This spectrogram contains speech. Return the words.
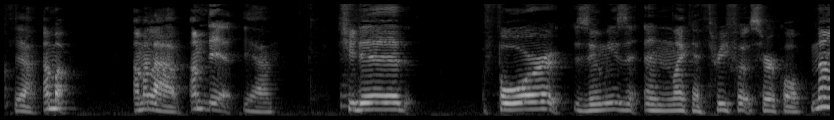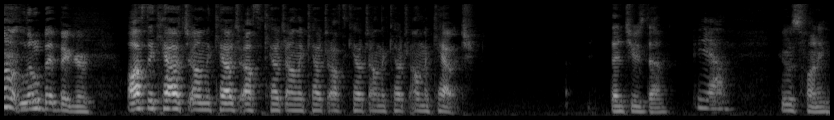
Yeah, I'm up. I'm alive. I'm dead. Yeah. She did four zoomies in like a three foot circle. No, a little bit bigger. Off the couch, on the couch, off the couch, on the couch, off the couch, on the couch, on the couch. Then she was done. yeah. It was funny.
